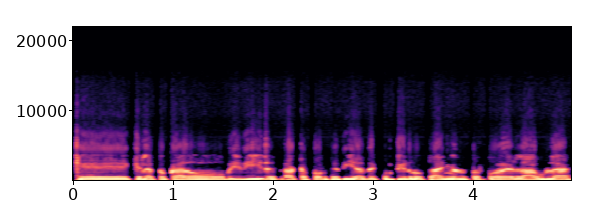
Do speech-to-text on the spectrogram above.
que, le ha tocado vivir a 14 días de cumplir dos años de estar fuera del aula.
